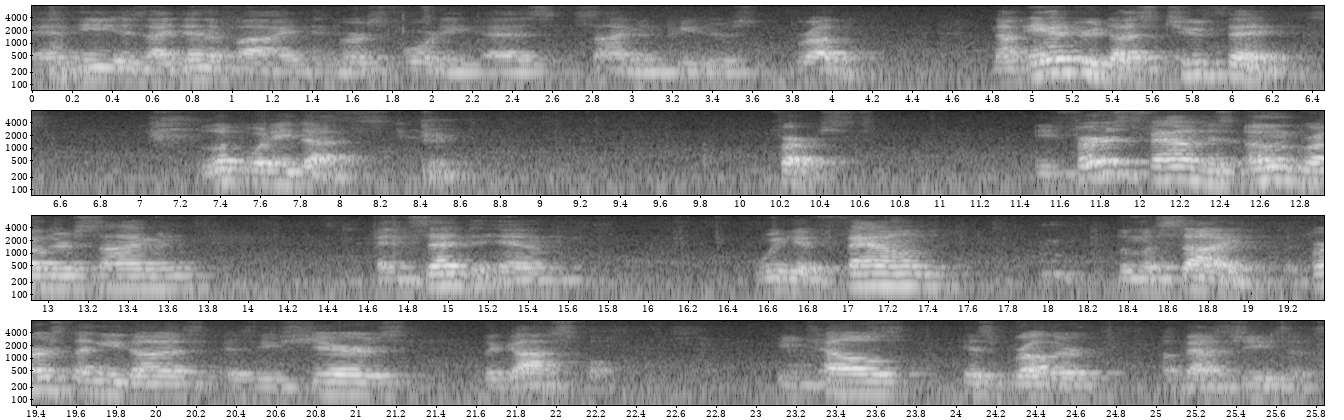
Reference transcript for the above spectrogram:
and he is identified in verse 40 as Simon Peter's brother. Now, Andrew does two things. Look what he does. First, he first found his own brother Simon and said to him, We have found the Messiah. The first thing he does is he shares the gospel. He tells his brother about Jesus.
